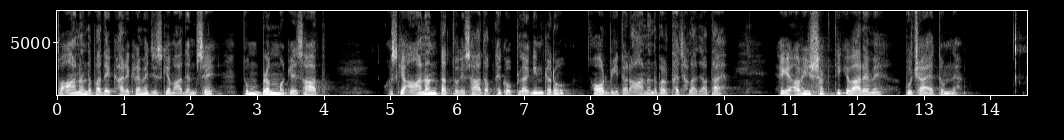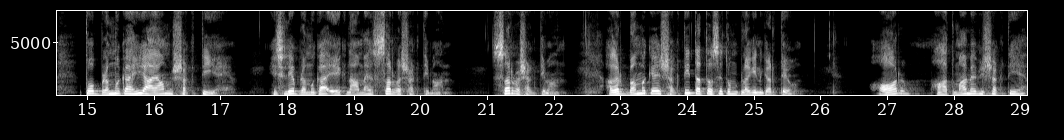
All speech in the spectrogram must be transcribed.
तो आनंद पद एक कार्यक्रम है जिसके माध्यम से तुम ब्रह्म के साथ, उसके आनंद तत्व के साथ अपने को प्लग इन करो। और भीतर आनंद बढ़ता चला जाता है। लेकिन अभी शक्ति के बारे में पूछा है तुमने। तो ब्रह्म का ही आयाम शक्ति है। इसलिए ब्रह्म का एक नाम है सर्वशक्तिमान। सर्वशक्तिमान। अगर ब्रह्म के शक्ति तत्व से तुम प्लग इन करते हो, और आत्मा में भी शक्ति है,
